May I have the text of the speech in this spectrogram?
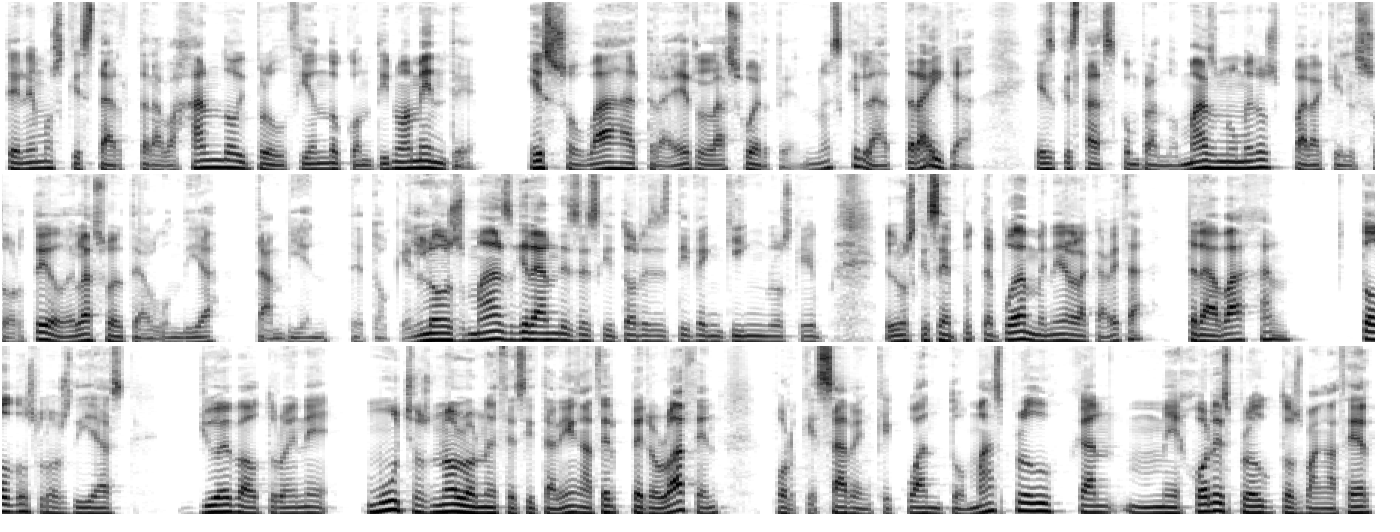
tenemos que estar trabajando y produciendo continuamente. Eso va a traer la suerte. No es que la traiga, es que estás comprando más números para que el sorteo de la suerte algún día también te toque. Los más grandes escritores, Stephen King, los que, los que se te puedan venir a la cabeza, trabajan todos los días, llueva o truene, Muchos no lo necesitarían hacer, pero lo hacen porque saben que cuanto más produzcan, mejores productos van a hacer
